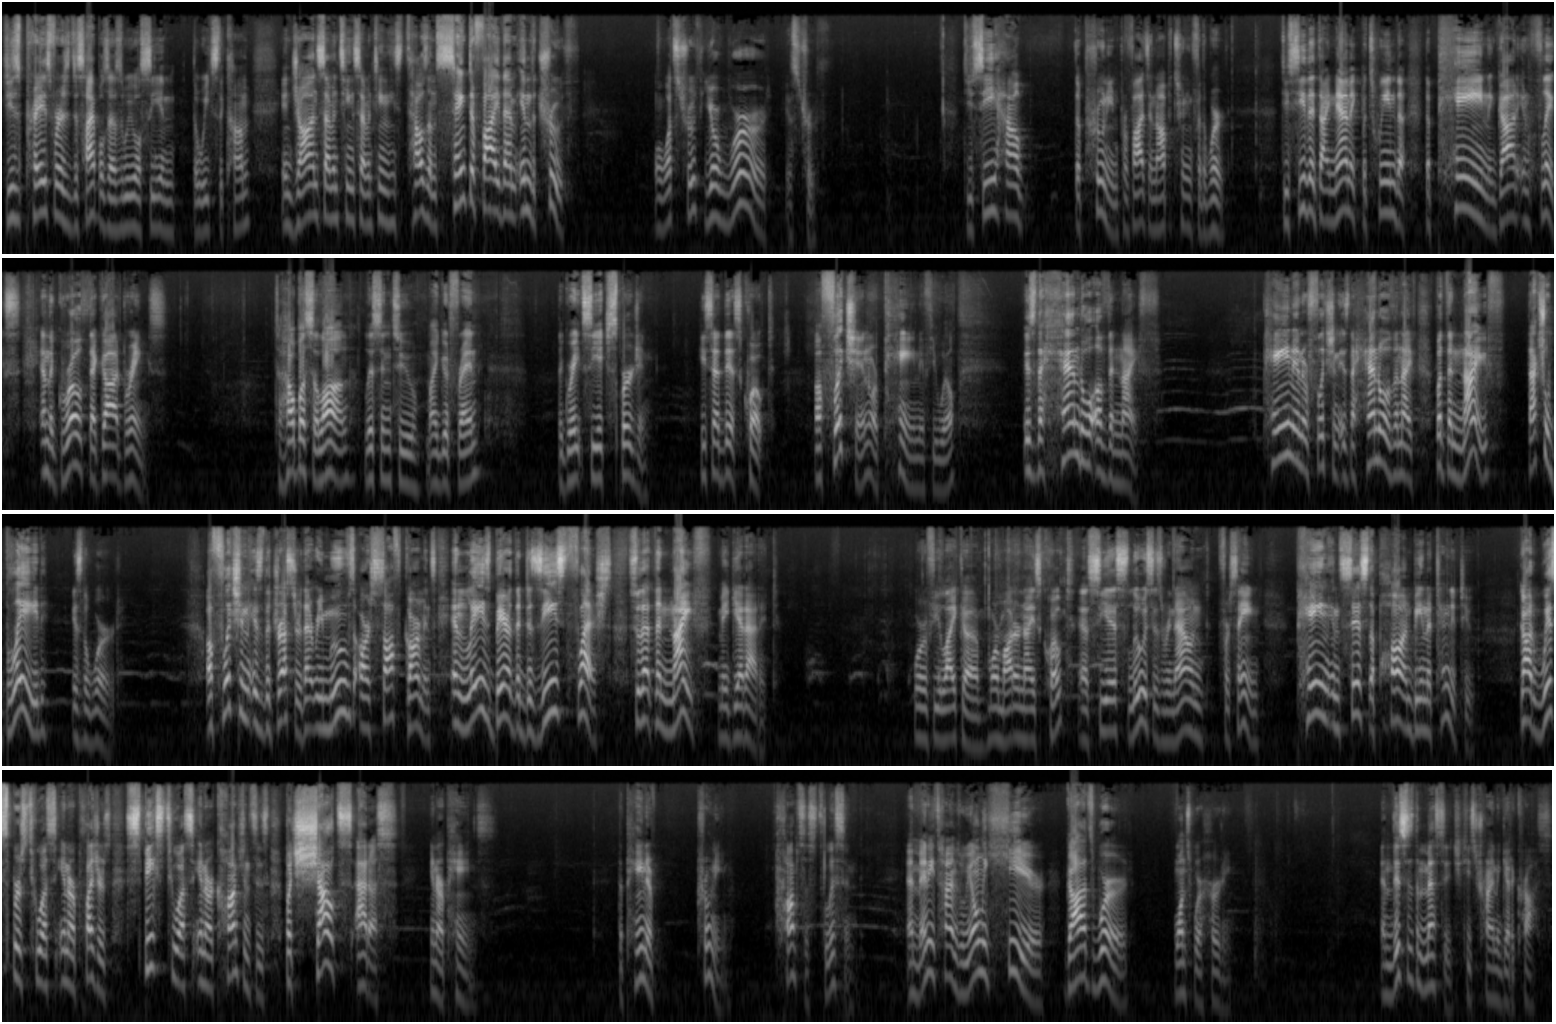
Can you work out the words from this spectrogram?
Jesus prays for his disciples, as we will see in the weeks to come. In John 17 17, he tells them, Sanctify them in the truth. Well, what's truth? Your word is truth. Do you see how the pruning provides an opportunity for the word? Do you see the dynamic between the, the pain God inflicts and the growth that God brings? To help us along, listen to my good friend, the great C.H. Spurgeon. He said this quote, Affliction, or pain, if you will, is the handle of the knife. Pain and affliction is the handle of the knife, but the knife, the actual blade, is the word. Affliction is the dresser that removes our soft garments and lays bare the diseased flesh so that the knife may get at it. Or if you like a more modernized quote, as C.S. Lewis is renowned for saying, Pain insists upon being attended to. God whispers to us in our pleasures, speaks to us in our consciences, but shouts at us in our pains. The pain of pruning prompts us to listen. And many times we only hear God's word once we're hurting. And this is the message he's trying to get across.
